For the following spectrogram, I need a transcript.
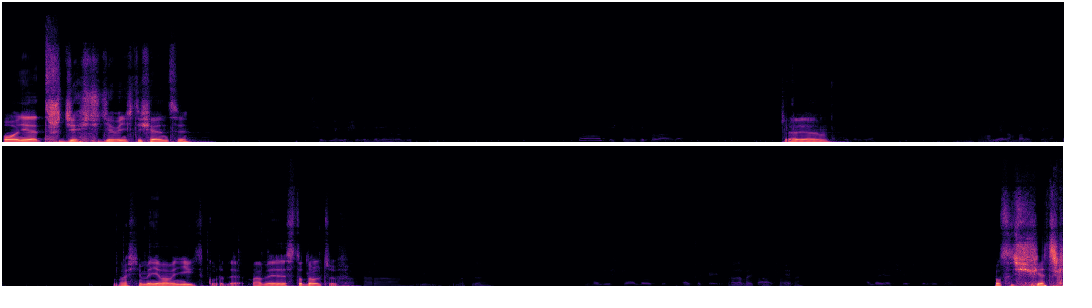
O nie, 39 tysięcy. Trzy dni musimy tyle zrobić. Co? Przecież to niewykonalne. Nie wiem. Co będzie? Może mam Nie, sam latarek wyjść. nie ma. Właśnie my nie mamy nic, kurde. Mamy 100 dolców. Latara i chyba tyle. 20 dolców. Ale czekaj. A dawaj tą ta, świe... flarę. A daj ja świeczkę wezmę. Po co ci świeczka?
